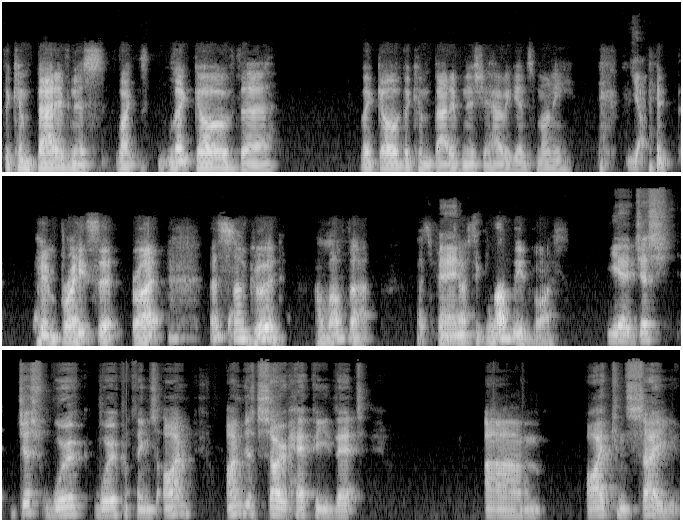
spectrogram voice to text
The combativeness, like let go of the let go of the combativeness you have against money. Yeah. embrace it, right? That's so good. I love that. That's And- fantastic. love the advice. yeah just just work work on things i'm i'm just so happy that um i can say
